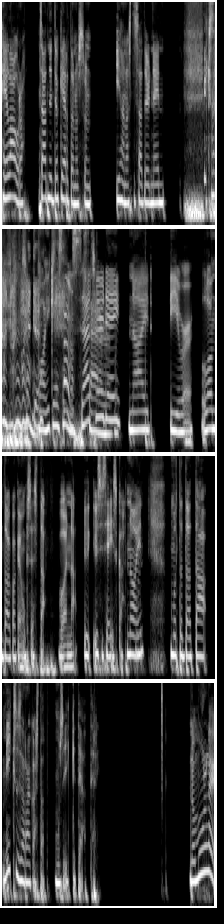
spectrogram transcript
Hei Laura, sä oot nyt jo kertonut sun ihanasta Saturday... Miksi Se vaikea? on vaikea sanoa. Saturday Night Fever Lontoon kokemuksesta vuonna y- 97, noin. Mm. Mutta tota, miksi sä rakastat musiikkiteatteria? No mulle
